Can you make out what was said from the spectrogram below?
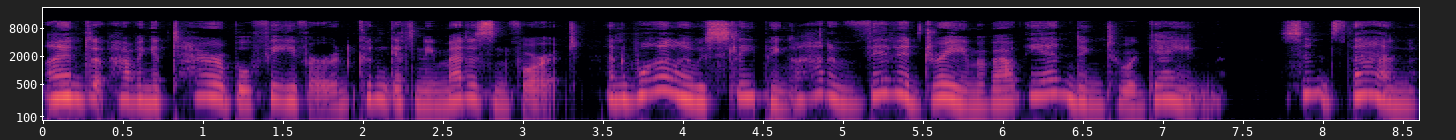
I ended up having a terrible fever and couldn't get any medicine for it, and while I was sleeping I had a vivid dream about the ending to a game. Since then,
